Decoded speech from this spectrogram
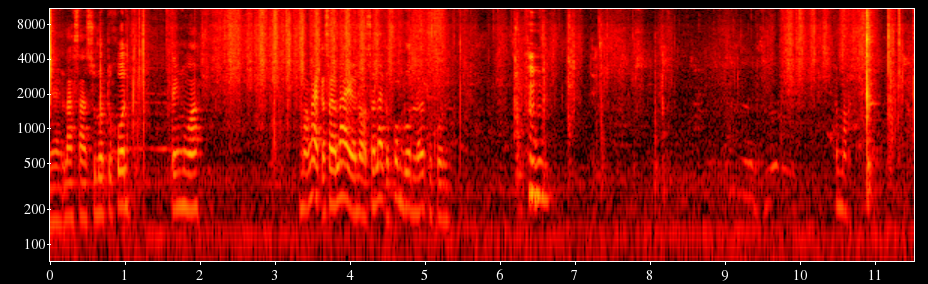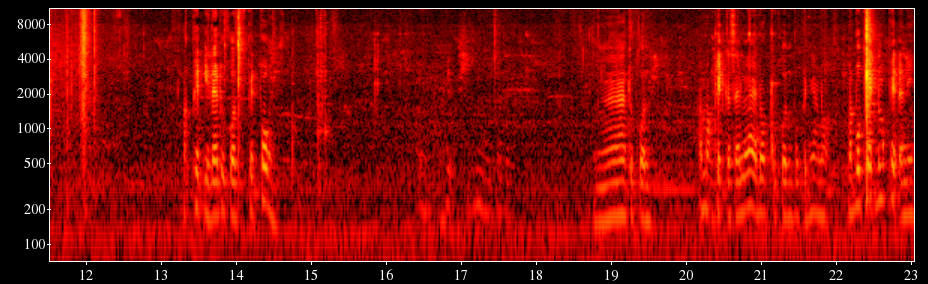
นี่ยลาซาสุรสทุกคนแตงนัวมาไล่กับใส่ไล่เอาเนาะใส่ไล่กับพ่มโดนแล้วทุกคนก็มาหมักเผ็ดอีกแล้วทุกคน เผ็ดพงนะทุกคนเอาหมักเผ็ดกับใส่ไล่ดอกทุกคนบเป็นหยังเนาะ มันบเผ็ดมักเผ็ดอันนี้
